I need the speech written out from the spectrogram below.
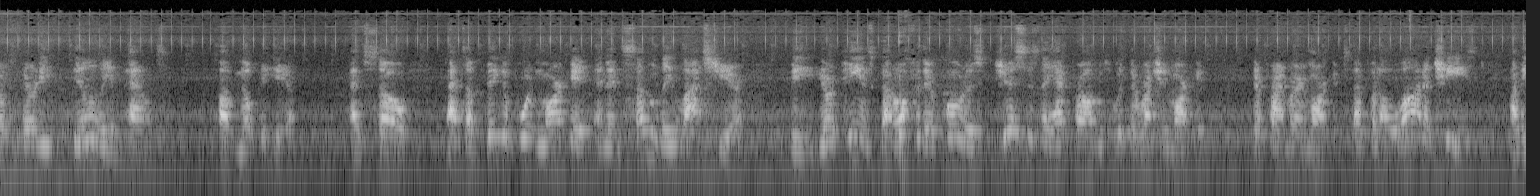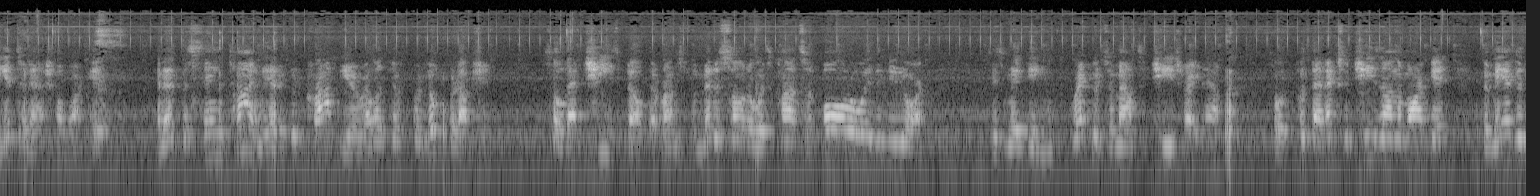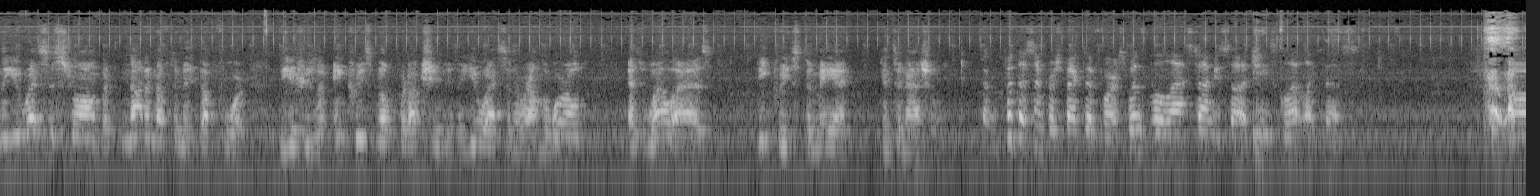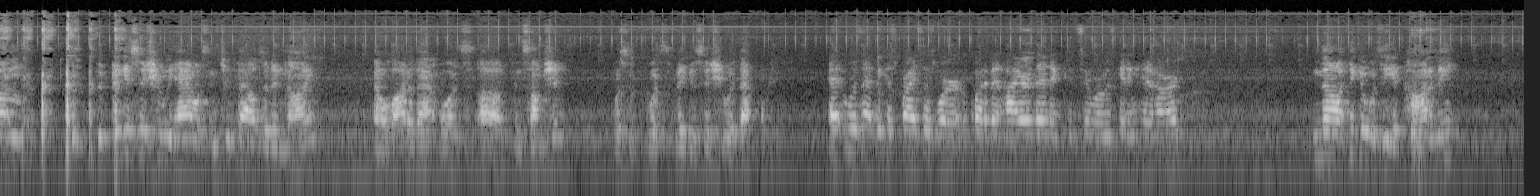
of 30 billion pounds of milk a year. And so that's a big important market. And then suddenly last year, the Europeans got off of their quotas just as they had problems with the Russian market, their primary markets. That put a lot of cheese on the international market. And at the same time, we had a good crop year relative for milk production. So that cheese belt that runs from Minnesota, Wisconsin, all the way to New York is making records amounts of cheese right now. We put that extra cheese on the market. Demand in the U.S. is strong, but not enough to make up for the issues of increased milk production in the U.S. and around the world, as well as decreased demand internationally. Put this in perspective for us. When's the last time you saw a cheese glut like this? Um, the, the biggest issue we had was in 2009, and a lot of that was uh, consumption was the, was the biggest issue at that point. Uh, was that because prices were quite a bit higher then and consumer was getting hit hard? No, I think it was the economy,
